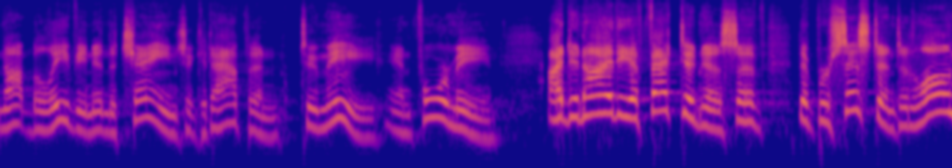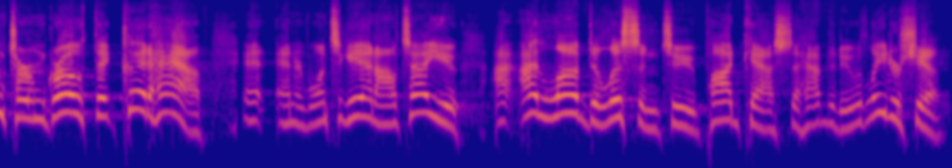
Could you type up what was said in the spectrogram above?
not believing in the change that could happen to me and for me. I deny the effectiveness of the persistent and long term growth that could have. And, and, once again, I'll tell you, I, I love to listen to podcasts that have to do with leadership.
